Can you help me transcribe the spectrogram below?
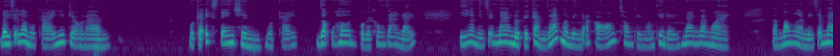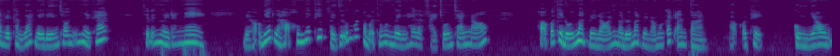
đây sẽ là một cái như kiểu là một cái extension một cái rộng hơn của cái không gian đấy. Ý là mình sẽ mang được cái cảm giác mà mình đã có trong cái nhóm thiền đấy mang ra ngoài và mong là mình sẽ mang cái cảm giác đấy đến cho những người khác cho những người đang nghe để họ biết là họ không nhất thiết phải giữ tất cả mọi thứ một mình hay là phải trốn tránh nó. Họ có thể đối mặt với nó nhưng mà đối mặt với nó một cách an toàn. Họ có thể cùng nhau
